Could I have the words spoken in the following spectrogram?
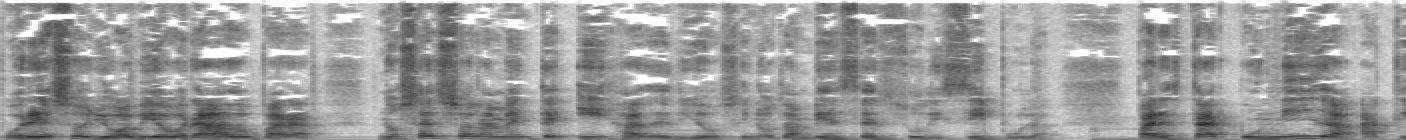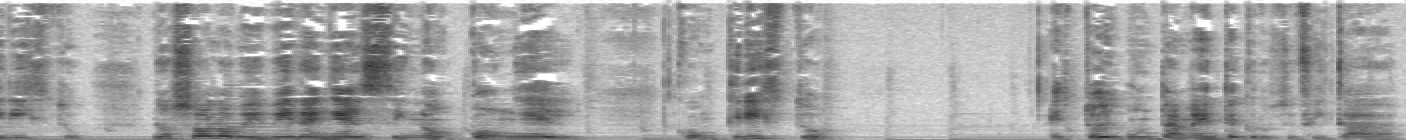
Por eso yo había orado para no ser solamente hija de Dios, sino también ser su discípula, para estar unida a Cristo, no solo vivir en Él, sino con Él. Con Cristo estoy juntamente crucificada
